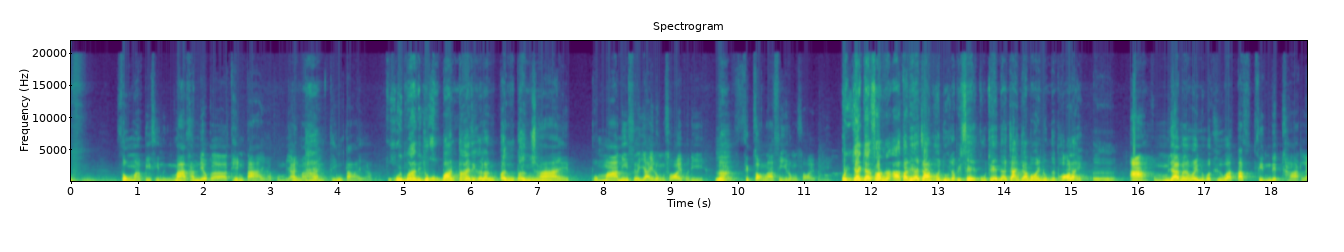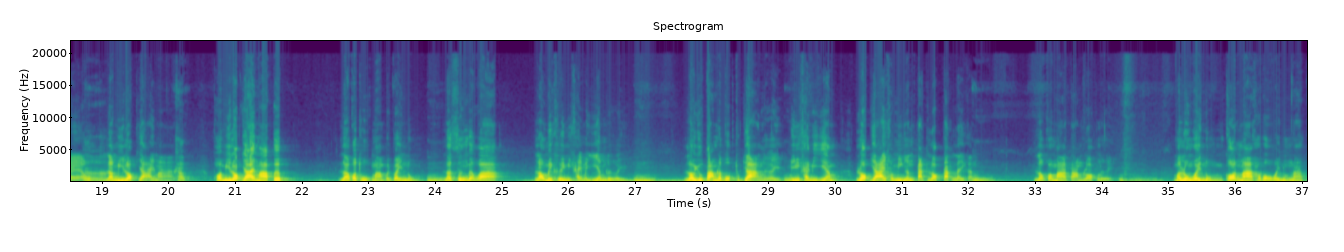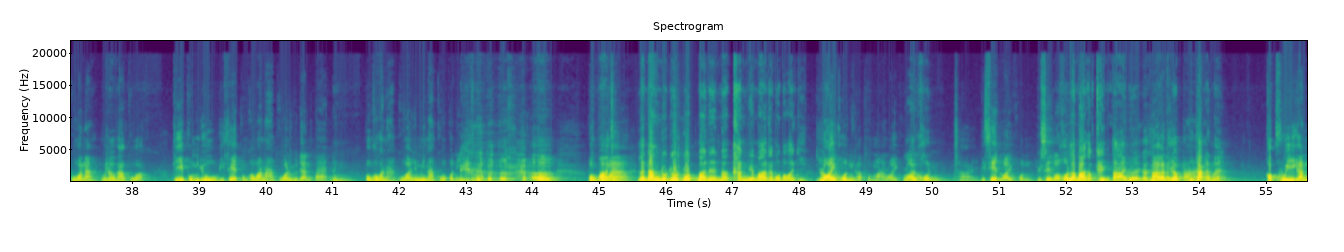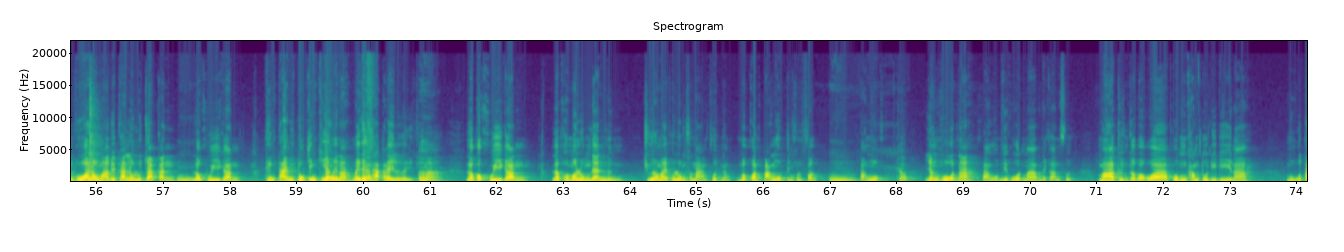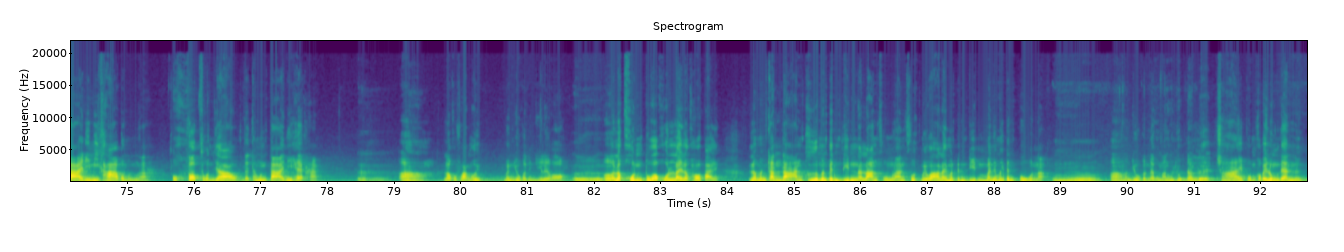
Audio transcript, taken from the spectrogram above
41 ส่งมาปี 41 มาคันเดียวกับเท่งใต้ครับ ผมย้ายมาเท่งใต้ เท่งใต้ครับ โอ้ยมาในยุคของบ้านใต้ที่กำลังตึงตึงๆใช่ ผมมานี่เสือใหญ่ลงซอยพอดีล่ะ12 ราศีลงซอยพอดี อุ้ยอยากอยากฟังอะตอนนี้อาจารย์พออยู่จากพิเศษกรุงเทพเนี่ยอาจารย์ย้ายมาวัยหนุ่มเนี่ยเพราะอะไรเออเออ อะผมย้ายมาวัยหนุ่มก็คือว่าตัดสินเด็ดขาดแล้ว อ่าแล้วมีล็อกย้ายมาครับพอมีล็อกย้ายมาปุ๊บเราก็ถูกมาเป็นวัยหนุ่มแล้วซึ่งแบบว่าเราไม่เคยมีใครมาเยี่ยมเลย อืม เราอยู่ตามระบบทุกอย่างเลย ไม่มีใครมีเยี่ยม ล็อกย้ายเขามีเงินตัดล็อกตัดอะไรกันอืมเราก็มาตามล็อกเลย มาลงวัยหนุ่มก่อนมาเขาบอกว่าวัยหนุ่มน่ากลัวนะวัยหนุ่ครัมบน่ากลัว ที่ผมอยู่พิเศษผมก็ว่าน่ากลัวแล้วอยู่แดนแปดเนี่ยผมก็ว่าน่ากลัวยังมีน่ากลัวกว่านี้อีกเหรอเออ ผมก็ถึมางแล้วนั่งรถรถรถมาเนี่ยมาคันนี้มาทั้งหมดประมาณกี่กี่ร้อยคนครับ ผมมาร้อยคนร้อยคนใช่ พิเศษร้อยคน พิเศษร้อยคนแล้วมากับเท่งใต้ด้วยก็คือมาตกัอบนนั้นก็เท่งใต้รู้จักกันไหมก็คุยกันเพราะว่าเรามาด้วยกันเรารู้จักกันอืมเราคุยกัน เท่งใต้นี่ตัวเกี้ยงๆเลยนะ ไม่ได้ครับสักอะไรเลยที่มาอ่าเราก็คุยกัน แล้วพอมาลงแดนหนึ่ง เชื่อไหมพอลงสนามฝึกเนี่ยเมื่อก่อนปังงบเป็นคนฝึกอืมปังงบครับ ยังโหดนะปังงบนี่โหดมากในการฝึก มาถึงก็บอกว่าพวกมึงทำตัวดีๆนะ หมูตายนี่มีค่ากว่ามึงนะโอ้โหสอบสวนยาว แต่ถ้ามึงตายนี่แหกหักเอออ่า เราก็ฟังเอ้ยแมันอยู่กันอย่างนี้เลยเหรอเออเออ แล้วค้นตัวค้นอะไรเราเข้าไป แล้วมันกันดานพื้นมันเป็นดินอะลานฟงลานฝึกไม่ว่าอะไรมันเป็นดิน มันยังไม่เป็นปูนอะ อืมอ่า มันอยู่กันแบบโอ้นั้นอยู่ยุคนั้นเลย ใช่ ผมก็ไปลงแดนหนึ่ง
